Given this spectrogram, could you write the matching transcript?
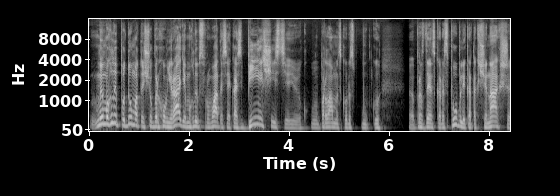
ми могли б подумати, що в Верховній Раді могли б сформуватися якась більшість е, парламентського респу- е, президентська республіка, так чи інакше.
